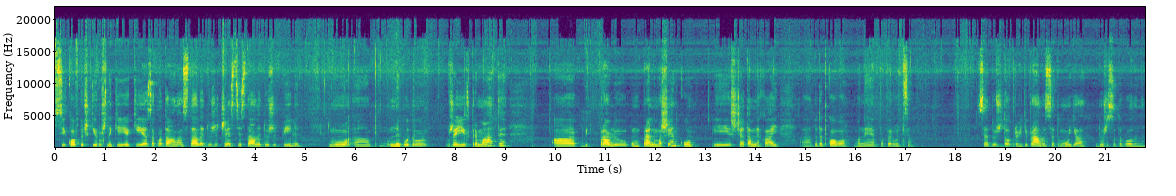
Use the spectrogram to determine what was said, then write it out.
всі кофточки, рушники, які я закладала, стали дуже чисті, стали дуже білі. Тому е, не буду вже їх тримати, а відправлю у пральну машинку і ще там нехай е, додатково вони поперуться. Все дуже добре відібралося, тому я дуже задоволена.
